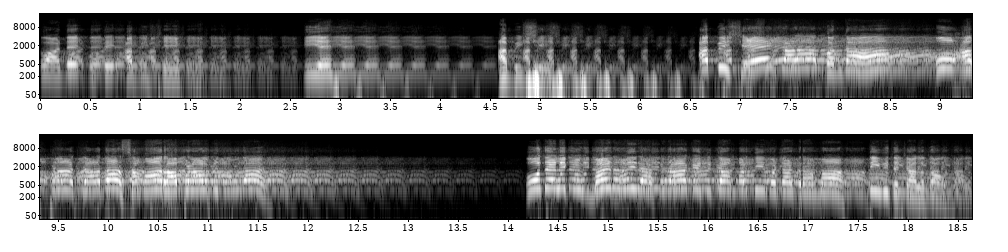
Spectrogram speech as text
ਤੁਹਾਡੇ ਉੱਤੇ ਅਭਿਸ਼ੇਕ। ਕੀ ਹੈ ਅਭਿਸ਼ੇਕ। ਅਭਿਸ਼ੇਕ ਵਾਲਾ ਬੰਦਾ, ਉਹ ਆਪਣਾ ਜ਼ਿਆਦਾ ਸਮਾਂ ਰੱਬ ਨਾਲ ਬਿਤਾਉਂਦਾ ਹੈ। ਉਹਦੇ ਲਈ ਕੋਈ ਮਾਇਨਾ ਨਹੀਂ ਰੱਖਦਾ ਕਿ ਜਿੱਦਾਂ ਮਰਜ਼ੀ ਵੱਡਾ ਡਰਾਮਾ ਟੀਵੀ ਤੇ ਚੱਲਦਾ ਹੋਵੇ।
